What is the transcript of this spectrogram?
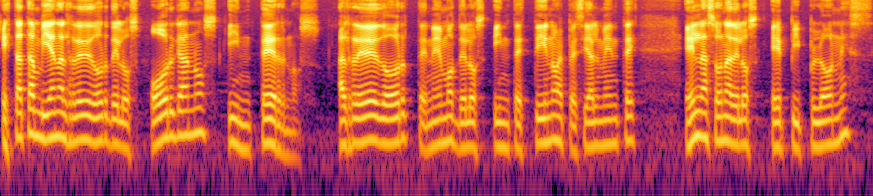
Está también alrededor de los órganos internos. Alrededor tenemos de los intestinos, especialmente en la zona de los epiplones.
